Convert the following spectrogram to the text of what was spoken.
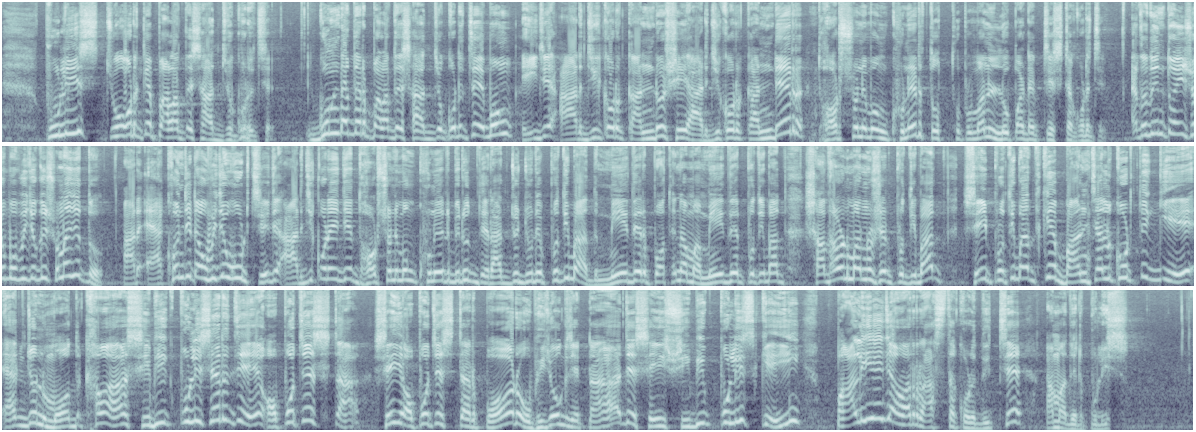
পুলিশ চোরকে পালাতে সাহায্য করেছে। গুন্ডাদের পালাতে সাহায্য করেছে এবং এই যে আরজিকর কাণ্ড, সেই আরজিকর কাণ্ডের ধর্ষণ এবং খুনের তথ্য প্রমাণ লোপাটের চেষ্টা করেছে। এতদিন তো এইসব অভিযোগই শোনা যেত। আর এখন যেটা অভিযোগ উঠছে যে আরজি করে যে ধর্ষণ এবং খুনের বিরুদ্ধে রাজ্য জুড়ে প্রতিবাদ, মেয়েদের পথে নামা, মেয়েদের প্রতিবাদ, সাধারণ মানুষের প্রতিবাদ, সেই প্রতিবাদকে বানচাল করতে গিয়ে একজন মদ খাওয়া সিভিক পুলিশের যে অপচেষ্টা, সেই অপচেষ্টার পর অভিযোগ যেটা যে সেই সিভিক পুলিশকেই পালিয়ে যাওয়ার রাস্তা করে দিচ্ছে আমাদের পুলিশ।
